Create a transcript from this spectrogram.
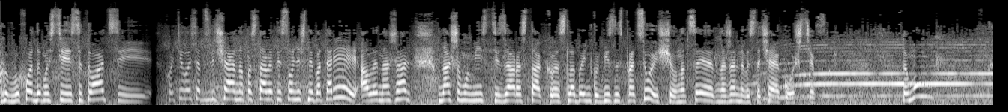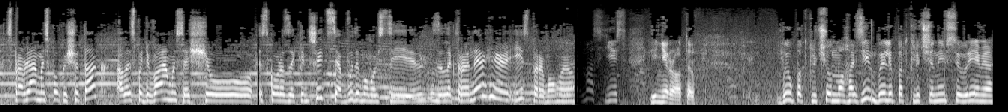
виходимо з цієї ситуації. Хотілося б, звичайно, поставити сонячні батареї, але, на жаль, в нашому місті зараз так слабенько бізнес працює, що на це, на жаль, не вистачає коштів. Тому Справляємось поки що так, але сподіваємося, що скоро закінчиться. Будемо ми всі з електроенергією і з перемогою. У нас есть генератор. Был подключен магазин, были подключены все время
